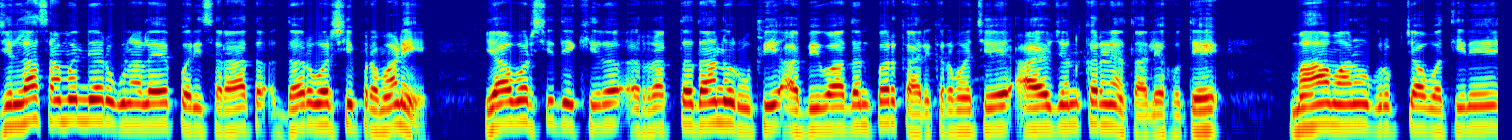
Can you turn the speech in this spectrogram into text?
जिल्हा सामान्य रुग्णालय परिसरात दरवर्षीप्रमाणे यावर्षी देखील रक्तदान रूपी अभिवादनपर कार्यक्रमाचे आयोजन करण्यात आले होते. महामानव ग्रुपच्या वतीने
